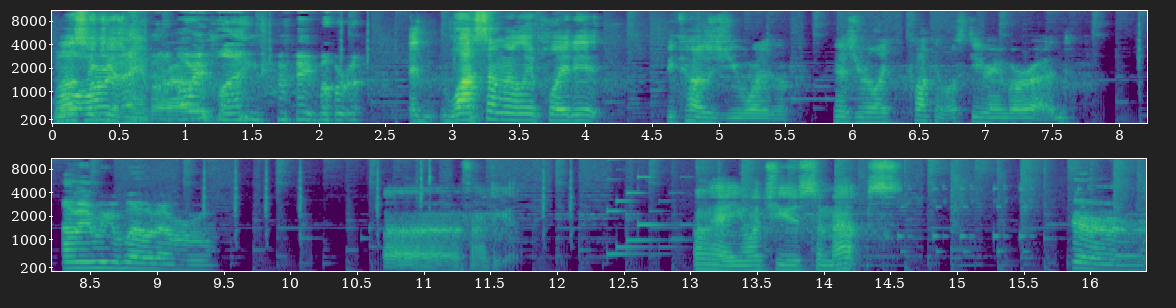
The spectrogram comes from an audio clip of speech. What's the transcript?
Unless we are choose we- Rainbow Are we playing Rainbow Road? And last time we only played it because you wanted to, because you were like, fuck it, let's do Rainbow Road. I mean, we can play whatever we. Uh, trying to get. Okay, you want to use some maps? Sure.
